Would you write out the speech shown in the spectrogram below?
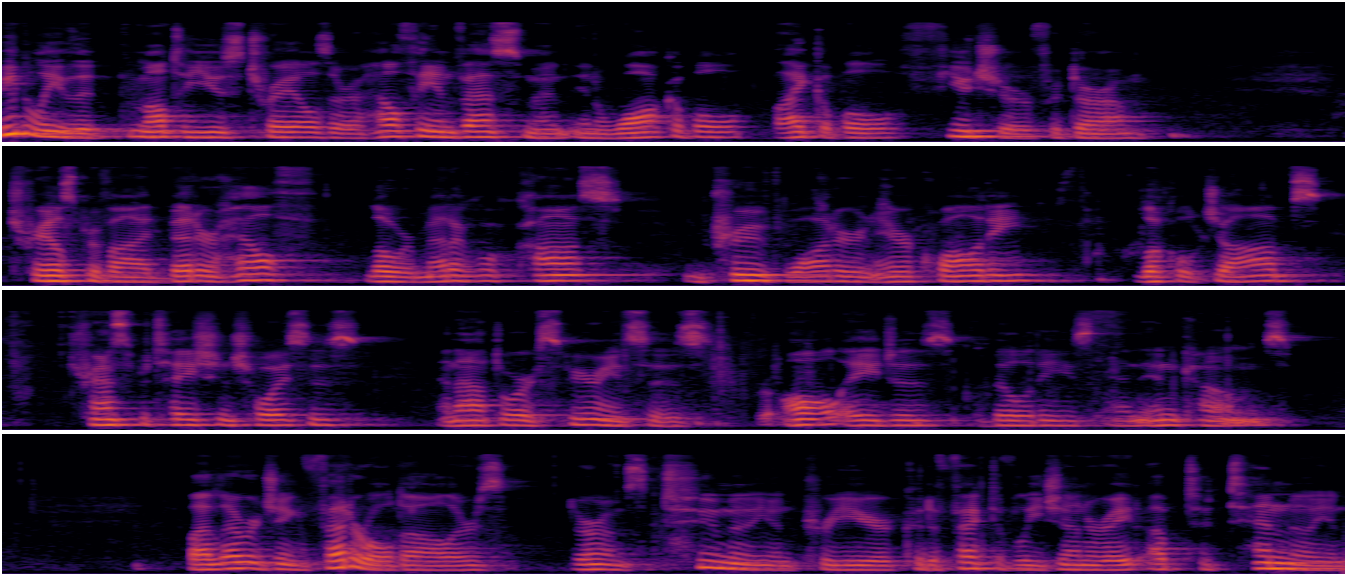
We believe that multi use trails are a healthy investment in a walkable, bikeable future for Durham. Trails provide better health, lower medical costs, improved water and air quality, local jobs, transportation choices, and outdoor experiences for all ages, abilities, and incomes. By leveraging federal dollars, Durham's 2 million per year could effectively generate up to $10 million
